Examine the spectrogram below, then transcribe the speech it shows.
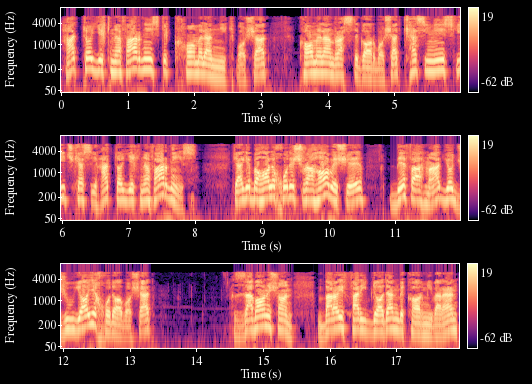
حتی یک نفر نیست که کاملا نیک باشد کاملا رستگار باشد کسی نیست هیچ کسی حتی یک نفر نیست که اگه به حال خودش رها بشه بفهمد یا جویای خدا باشد زبانشان برای فریب دادن به کار می‌برند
